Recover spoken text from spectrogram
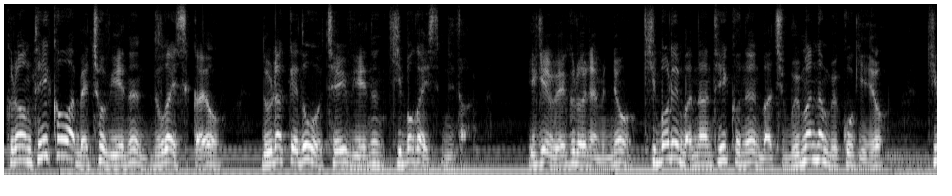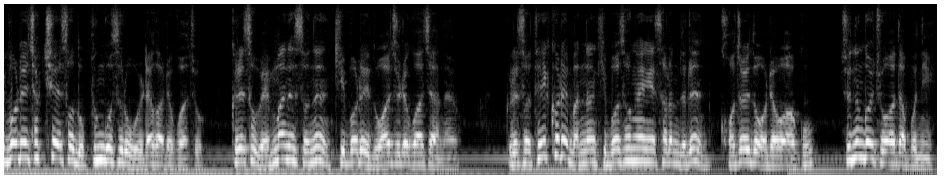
그럼 테이커와 매처 위에는 누가 있을까요? 놀랍게도 제일 위에는 기버가 있습니다. 이게 왜 그러냐면요. 기버를 만난 테이커는 마치 물 만난 물고기예요. 기버를 착취해서 높은 곳으로 올라가려고 하죠. 그래서 웬만해서는 기버를 놓아주려고 하지 않아요. 그래서 테이커를 만난 기버 성향의 사람들은 거절도 어려워하고 주는 걸 좋아하다 보니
